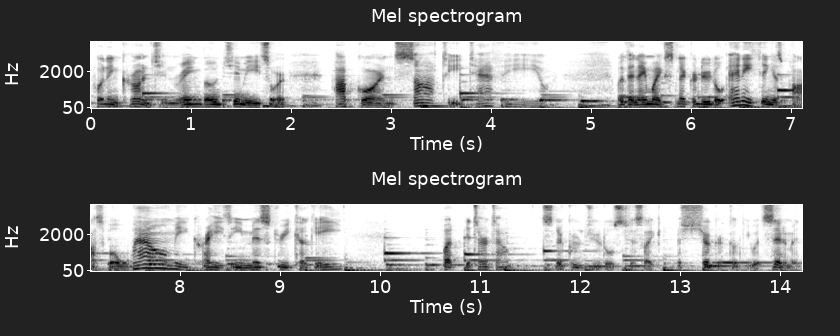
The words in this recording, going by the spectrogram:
pudding crunch and rainbow jimmies or popcorn, salty, taffy, or with a name like Snickerdoodle, anything is possible. Wow me crazy mystery cookie. But it turns out Snickerdoodle's just like a sugar cookie with cinnamon.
